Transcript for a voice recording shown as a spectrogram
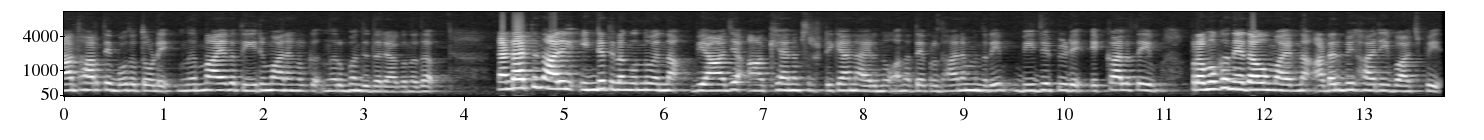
യാഥാർത്ഥ്യബോധത്തോടെ നിർണായക തീരുമാനങ്ങൾക്ക് നിർബന്ധിതരാകുന്നത്. രണ്ടായിരത്തി നാലിൽ ഇന്ത്യ തിളങ്ങുന്നുവെന്ന വ്യാജ ആഖ്യാനം സൃഷ്ടിക്കാനായിരുന്നു അന്നത്തെ പ്രധാനമന്ത്രിയും ബി ജെ പിയുടെ എക്കാലത്തെയും പ്രമുഖ നേതാവുമായിരുന്ന അടൽ ബിഹാരി വാജ്പേയി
